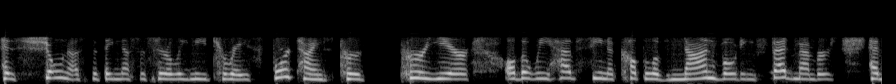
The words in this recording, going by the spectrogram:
has shown us that they necessarily need to raise four times per per year. Although we have seen a couple of non-voting Fed members have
